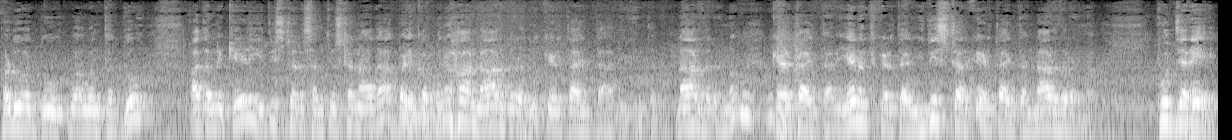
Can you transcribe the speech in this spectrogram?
ಪಡುವದ್ದು ಅಂಥದ್ದು ಅದನ್ನು ಕೇಳಿ ಯುಧಿಷ್ಠರ ಸಂತುಷ್ಟನಾದ ಬಳಿಕ ಪುನಃ ನಾರದರನ್ನು ಕೇಳ್ತಾ ಇದ್ದಾನೆ ಅಂತ ನಾರದರನ್ನು ಕೇಳ್ತಾ ಇದ್ದಾನೆ. ಏನಂತ ಕೇಳ್ತಾ ಇದ್ದಾರೆ? ಇದಿಷ್ಟರ ಕೇಳ್ತಾ ಇದ್ದಾನೆ ನಾರದರನ್ನು. ಪೂಜ್ಯರೇ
